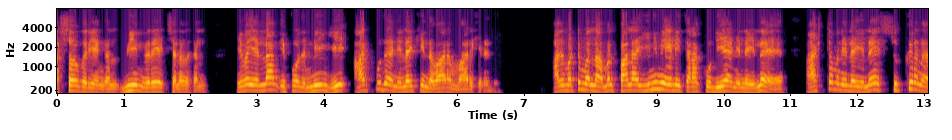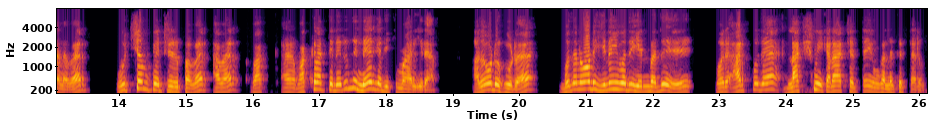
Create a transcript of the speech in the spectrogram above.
அசௌகரியங்கள் வீண் விரைய செலவுகள் இவையெல்லாம் இப்போது நீங்கி அற்புத நிலைக்கு இந்த வாரம் மாறுகிறது. அது மட்டுமல்லாமல் பல இனிமைகளை தரக்கூடிய நிலையில அஷ்டம நிலையிலே சுக்கிரனானவர் உச்சம் பெற்றிருப்பவர் அவர் வக்கரத்திலிருந்து நேர்கதிக்கு மாறுகிறார். அதோடு கூட புதனோடு இணைவது என்பது ஒரு அற்புத லக்ஷ்மி கடாட்சத்தை உங்களுக்கு தரும்.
